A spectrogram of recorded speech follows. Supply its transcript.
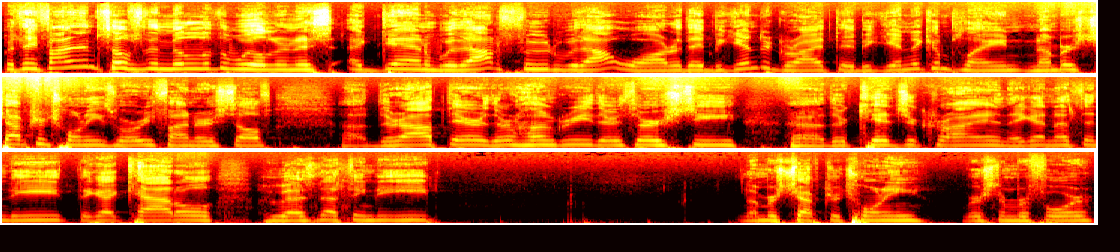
But they find themselves in the middle of the wilderness, again, without food, without water. They begin to gripe. They begin to complain. Numbers chapter 20 is where we find ourselves. Uh, they're out there. They're hungry. They're thirsty. Uh, their kids are crying. They got nothing to eat. They got cattle who has nothing to eat. Numbers chapter 20, verse number 4.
